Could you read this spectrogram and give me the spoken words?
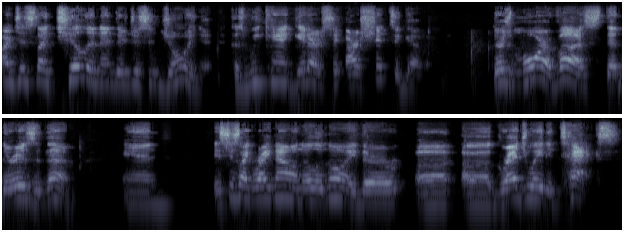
are just like chilling and they're just enjoying it because we can't get our our shit together. There's more of us than there is of them, and it's just like right now in Illinois, their uh, uh, graduated tax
